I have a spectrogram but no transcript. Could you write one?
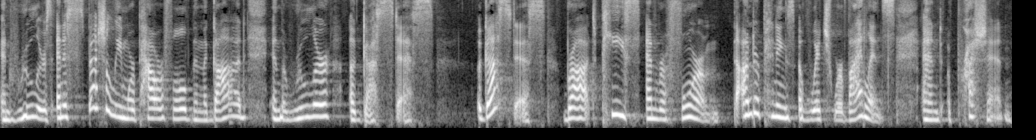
and rulers, and especially more powerful than the god and the ruler Augustus. Augustus brought peace and reform, the underpinnings of which were violence and oppression.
